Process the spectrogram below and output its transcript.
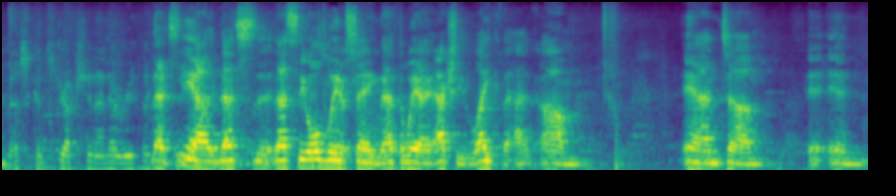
Best construction on everything. That's yeah. that's the, that's the old way of saying that. The way I actually like that. Um, and um, and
